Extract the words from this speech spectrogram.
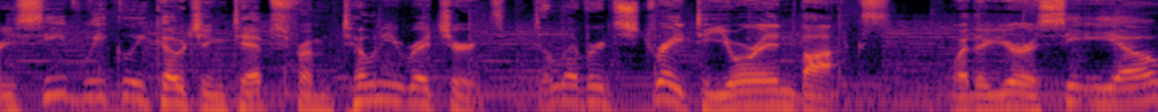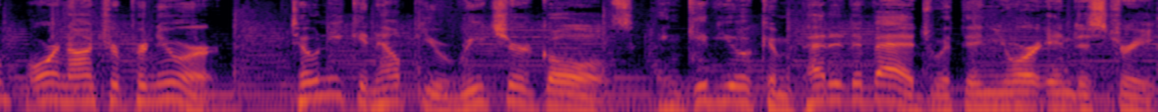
Receive weekly coaching tips from Tony Richards delivered straight to your inbox. Whether you're a CEO or an entrepreneur, Tony can help you reach your goals and give you a competitive edge within your industry.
